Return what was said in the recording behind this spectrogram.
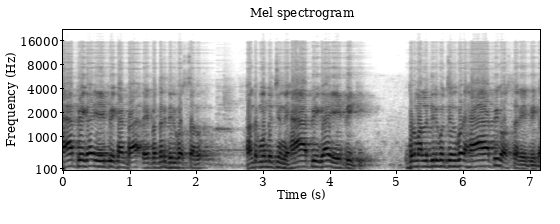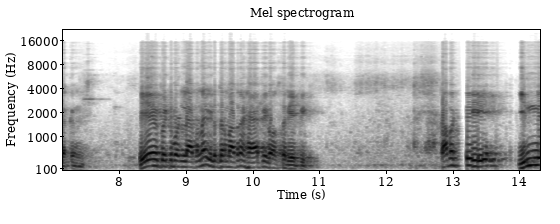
హ్యాపీగా ఏపీకి అంట. రేపిద్దరు తిరిగి వస్తారు. అంతకుముందు వచ్చింది హ్యాపీగా ఏపీకి. ఇప్పుడు మళ్ళీ తిరిగి వచ్చేది కూడా హ్యాపీగా వస్తారు ఏపీకి అక్కడి నుంచి. ఏమి పెట్టుబడి లేకుండా వీళ్ళిద్దరు మాత్రం హ్యాపీగా వస్తారు ఏపీకి. కాబట్టి ఇన్ని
